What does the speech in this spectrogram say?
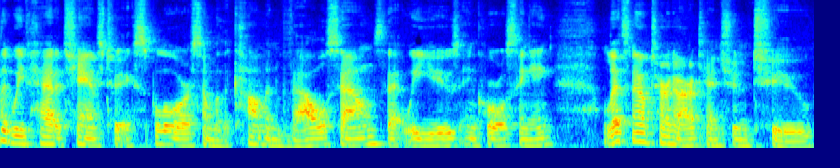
That we've had a chance to explore some of the common vowel sounds that we use in choral singing, let's now turn our attention to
